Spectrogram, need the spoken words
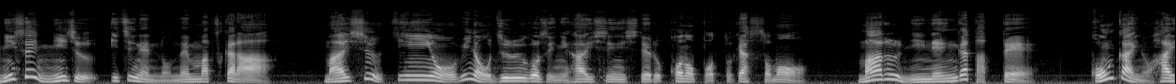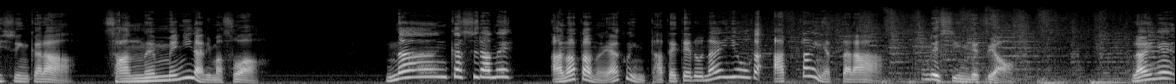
?2021 年の年末から、毎週金曜日の15時に配信してるこのポッドキャストも、丸2年が経って、今回の配信から3年目になりますわ。なんかしらね、あなたの役に立ててる内容があったんやったら嬉しいんですよ。来年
